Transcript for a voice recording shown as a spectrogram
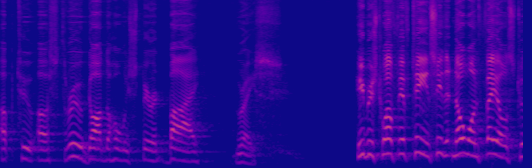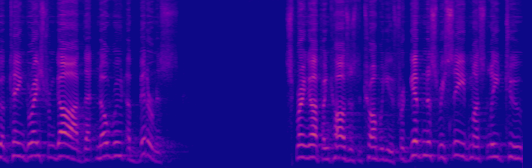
up to us through God the Holy Spirit by grace. Hebrews 12, 15, see that no one fails to obtain grace from God, that no root of bitterness spring up and causes to trouble you. Forgiveness received must lead to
